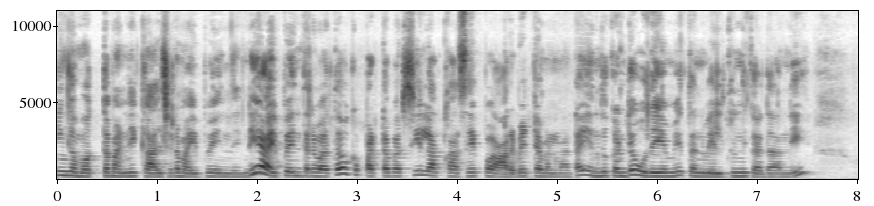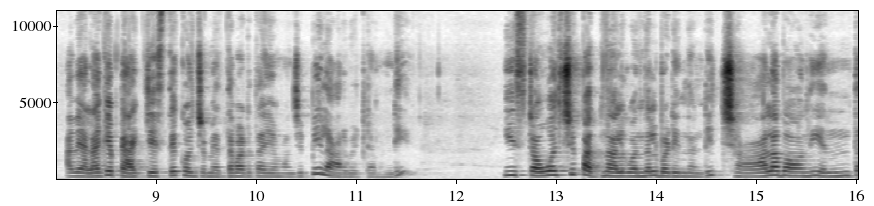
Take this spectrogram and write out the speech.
ఇంకా మొత్తం అన్నీ కాల్చడం అయిపోయిందండి. అయిపోయిన తర్వాత ఒక పట్టపరిచి ఇలా కాసేపు ఆరబెట్టామన్నమాట. ఎందుకంటే ఉదయమే తను వెళ్తుంది కదా అండి అవి అలాగే ప్యాక్ చేస్తే కొంచెం మెత్తబడతాయేమో అని చెప్పి ఇలా ఆరబెట్టామండి. ఈ స్టవ్ వచ్చి పద్నాలుగు వందలు పడిందండి. చాలా బాగుంది. ఎంత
